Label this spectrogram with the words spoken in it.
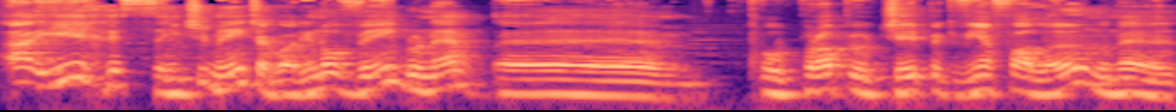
Aí, recentemente, agora em novembro, né, é, o próprio Chapek vinha falando, né?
